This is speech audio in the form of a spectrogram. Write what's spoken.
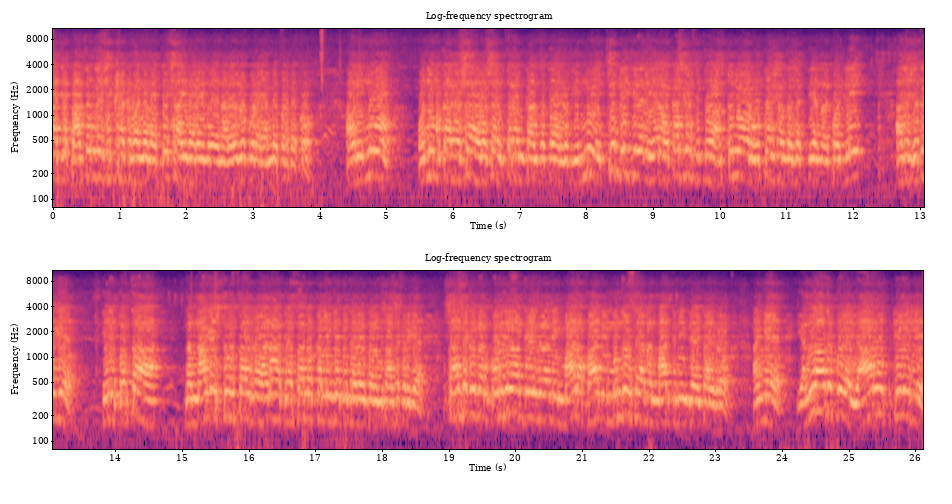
ರಾಜ್ಯ ಪ್ರಾಥಮಿಕ ಶಿಕ್ಷಕ ಮಂಡಳಿ ಅಧ್ಯಕ್ಷ ಆಗಿದ್ದಾರೆ ಅಂದ್ರೆ ನಾವೆಲ್ಲರೂ ಕೂಡ ಹೆಮ್ಮೆ ಪಡಬೇಕು. ಅವ್ರು ಇನ್ನೂ ಒಂದು ಮುಕ್ಕಾಲು ವರ್ಷ, ಎರಡು ವರ್ಷ ಇರ್ತಾರೆ ಅಂತ ಕಾಣಿಸುತ್ತೆ ಅವ್ರಿಗೆ ಇನ್ನೂ ಹೆಚ್ಚಿನ ರೀತಿಯಲ್ಲಿ ಏನು ಅವಕಾಶಗಳು ಸಿಕ್ತು ಅಷ್ಟನ್ನು ಅವರು ಉತ್ತರಿಸುವಂತ ಶಕ್ತಿಯನ್ನು ಕೊಡ್ಲಿ. ಅದ್ರ ಜೊತೆಗೆ ಇಲ್ಲಿ ಬರ್ತಾ ನಮ್ ನಾಗೇಶ್ ತೋರಿಸ್ತಾ ಇದ್ರು ಹಣ ದೇವಸ್ಥಾನ ಕಲ್ಲಿಗೆ ಬಿದ್ದಾರೆ ಅಂತ ನಮ್ಮ ಶಾಸಕರಿಗೆ. ಶಾಸಕರು ನಾನು ಕೊಡಲಿಲ್ಲ ಅಂತ ಹೇಳಿದ್ರೆ, ನೀನ್ ಮಾಡಪ್ಪ, ನೀನ್ ಮುಂದುವರ್ಸ, ನಾನು ಮಾಡ್ತೀನಿ ಅಂತ ಹೇಳ್ತಾ ಇದ್ರು. ಹಂಗೆ ಎಲ್ಲದಕ್ಕೂ ಯಾರು ಕೇಳಿರ್ಲಿ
